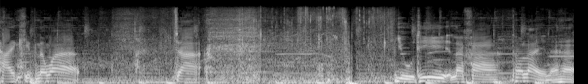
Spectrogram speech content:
ท้ายคลิปนะว่าจะอยู่ที่ราคาเท่าไหร่นะฮะ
